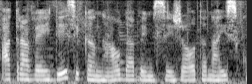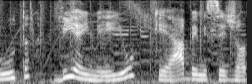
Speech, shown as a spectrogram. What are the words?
através desse canal da BMCJ na escuta, via e-mail, que é abmcjal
